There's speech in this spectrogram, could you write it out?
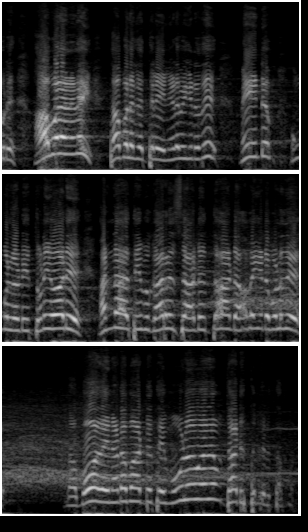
ஒரு அவல நிலை தமிழகத்திலே நிலவுகிறது. மீண்டும் உங்களுடைய துணையோடு அண்ணா திமுக அரசு அடுத்த ஆண்டு அமைகின்ற பொழுது இந்த போதை நடமாட்டத்தை முழுவதும் தடுத்து நிறுத்தப்படும்.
